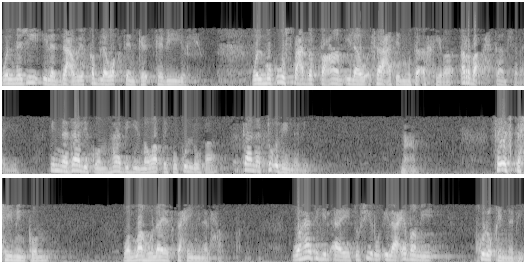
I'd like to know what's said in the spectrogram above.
والمجيء إلى الدعوة قبل وقت كبير والمكوس بعد الطعام إلى ساعة متأخرة. أربع أحكام شرعية. إن ذلكم هذه المواقف كلها كانت تؤذي النبي. نعم. فيستحي منكم. والله لا يستحي من الحق. وهذه الآية تشير إلى عظم خلق النبي.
